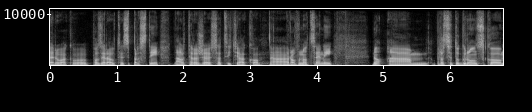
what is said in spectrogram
berú ako pozerajú cez prsty, ale teraz, že sa cítia ako rovnocení. No a proste to Grónsko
